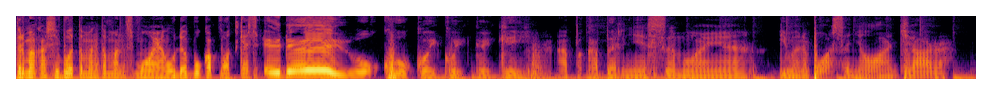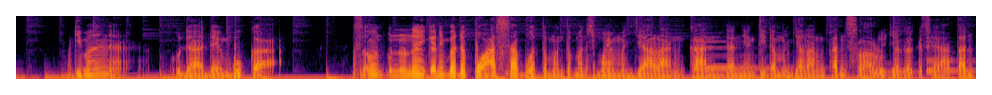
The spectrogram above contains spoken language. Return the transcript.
Terima kasih buat teman-teman semua yang udah buka podcast Ede. Oh, koi koi koi. Apa kabarnya semuanya? Gimana puasanya lancar? Gimana? Udah ada yang buka? Selamat menunaikan ibadah puasa buat teman-teman semua yang menjalankan dan yang tidak menjalankan selalu jaga kesehatan.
